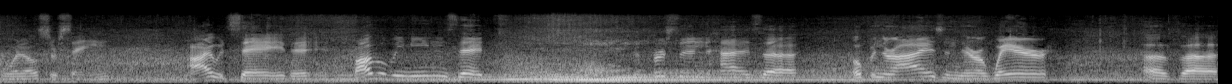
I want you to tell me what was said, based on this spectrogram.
and what else they're saying, I would say that it probably means that the person has uh, opened their eyes and they're aware of uh,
